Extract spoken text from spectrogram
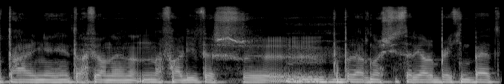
totalnie nietrafiony na, fali wiesz, y, Mhm. popularności serialu Breaking Bad.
